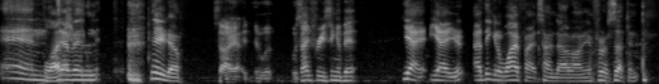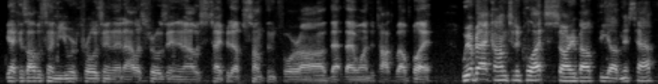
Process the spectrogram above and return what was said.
And Clutch. Devin, there you go. Sorry, it- was I freezing a bit? Yeah, yeah. You're, I think your Wi-Fi timed out on you for a second. Yeah, because all of a sudden you were frozen, and then I was frozen, and I was typing up something for uh, that that I wanted to talk about. But we're back onto the clutch. Sorry about the uh, mishap,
